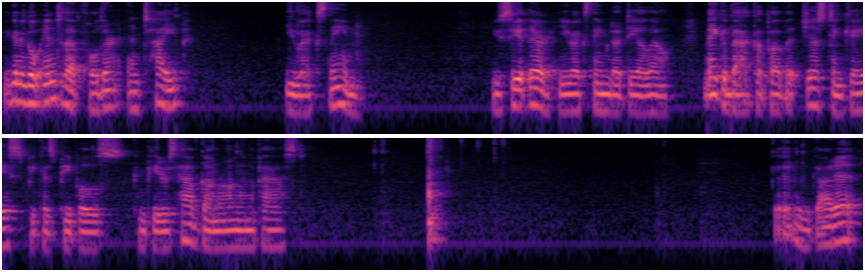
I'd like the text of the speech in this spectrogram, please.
You're going to go into that folder and type uxtheme. You see it there, uxtheme.dll. Make a backup of it just in case because people's computers have gone wrong in the past. Good, we've got it.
